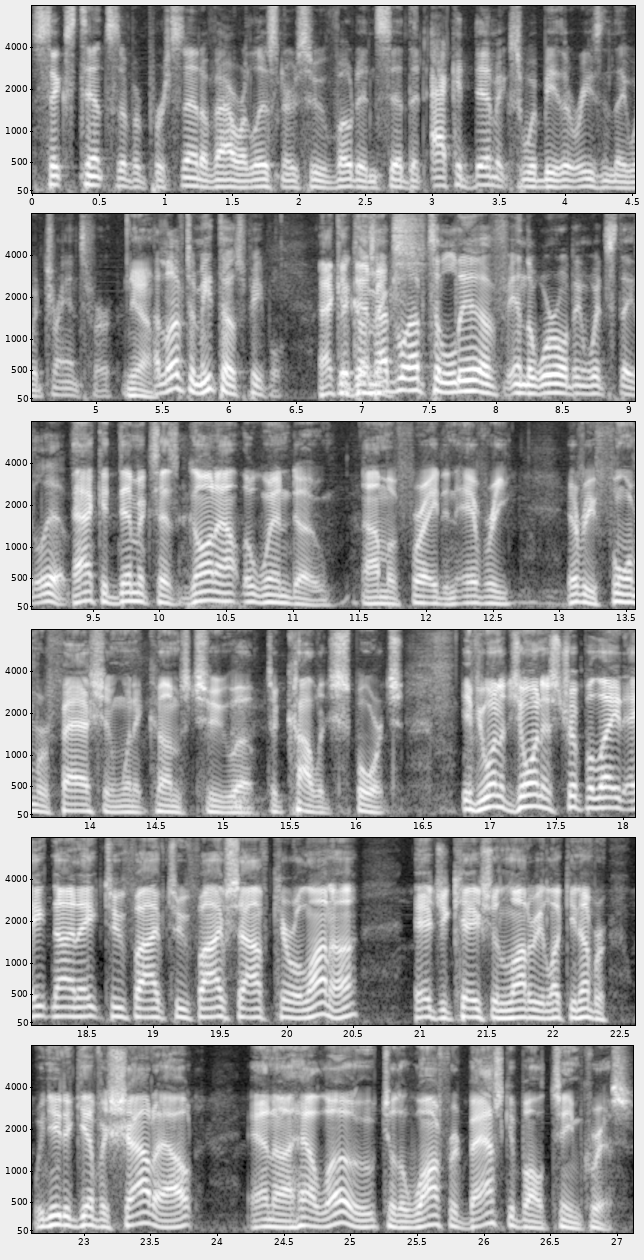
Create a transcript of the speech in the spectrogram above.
six tenths of a percent of our listeners who voted and said that academics would be the reason they would transfer. Yeah. I'd love to meet those people. Because I'd love to live in the world in which they live. Academics has gone out the window, I'm afraid, in every every form or fashion when it comes to uh, to college sports. If you want to join us, 888-898-2525, South Carolina Education Lottery Lucky Number. We need to give a shout out and a hello to the Wofford basketball team, Chris.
